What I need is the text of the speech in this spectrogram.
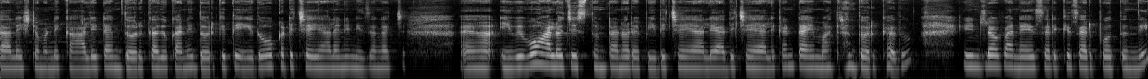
చాలా ఇష్టం అండి. ఖాళీ టైం దొరకదు కానీ దొరికితే ఏదో ఒకటి చేయాలని నిజంగా ఏవేవో ఆలోచిస్తుంటాను. రేపు ఇది చేయాలి అది చేయాలి కానీ టైం మాత్రం దొరకదు. ఇంట్లో పని అయ్యేసరికి సరిపోతుంది.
